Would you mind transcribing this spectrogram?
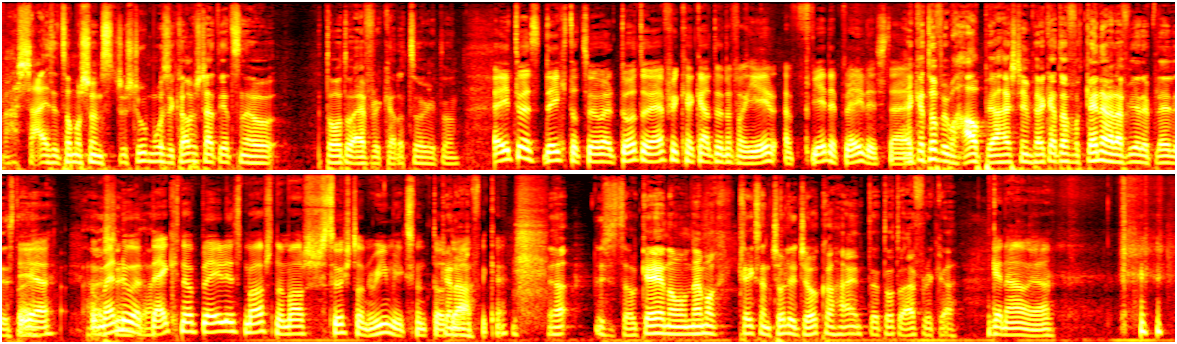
Ah, scheiße, jetzt haben wir schon Stu- Stubenmusik gehabt, statt jetzt noch Toto Afrika dazu getan. Ich tue es nicht dazu, weil Toto Afrika kann dann einfach je, auf jede Playlist ein. Hackertopf überhaupt, ja, das stimmt. Hackertopf generell auf jede Playlist. Ja. Ja, Und wenn stimmt, du eine ja. Techno-Playlist machst, dann machst du sonst einen Remix von Toto Genau. Afrika. ja das ist. Okay, dann nehmen wir, kriegst du einen Jolly Joker heim, der Toto Afrika. Genau, ja.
